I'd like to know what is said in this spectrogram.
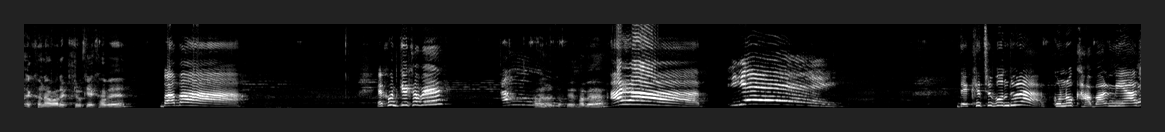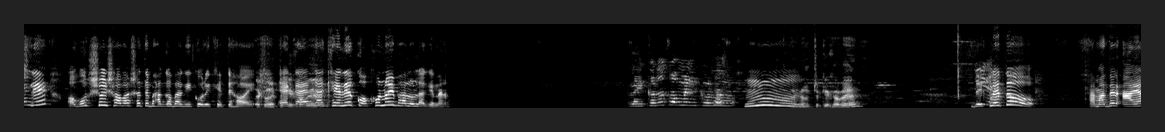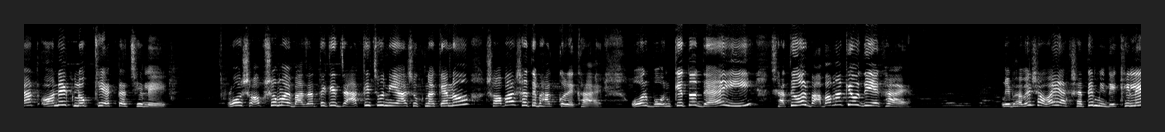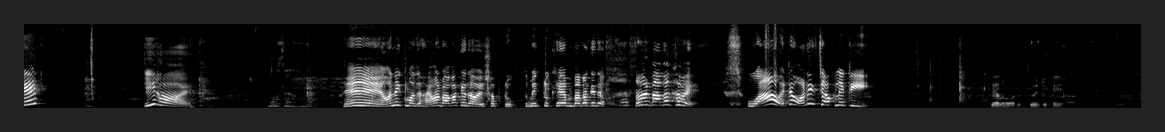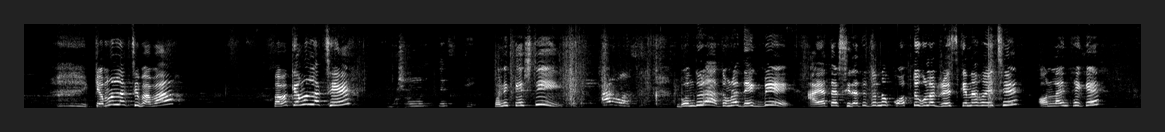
এখন আবার একটু কে খাবে? বাবা! এখন কে খাবে? আম্মু। আর একটু কে খাবে? আয়াত! ইয়ে! দেখেছ বন্ধুরা? কোনো খাবার নিয়ে আসলে অবশ্যই সবার সাথে ভাগাভাগি করে খেতে হয়। একা একা খেলে কখনোই ভালো লাগে না। লাইক করো কমেন্ট করো। হুম। এখন একটু কে খাবে? দেখলে তো? আমাদের আয়াত অনেক লক্ষ্মী একটা ছেলে। ও সব সময় বাজার থেকে যা কিছু নিয়ে আসুক না কেন সবার সাথে ভাগ করে খায়। ওর বোনকে তো দেয়ই সাথে ওর বাবা মাকেও দিয়ে খায়। এভাবে সবাই একসাথে মিলে খেলে কি হয়? হ্যাঁ। অনেক মজা হয়। আমার বাবাকে দাও এইসব টুক তুমি একটু খেয়ে বাবাকে দাও। আমার বাবা খাবে। ওয়াও এটা অনেক চকলেটই চলো তুমি একটু খাইয়া। কেমন লাগছে বাবা? বাবা, কেমন লাগছে? অনেক টেস্টি বন্ধুরা, তোমরা দেখবে, আয়াতার সিরাতের জন্য কতগুলো ড্রেস কেনা হয়েছে অনলাইন থেকে।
